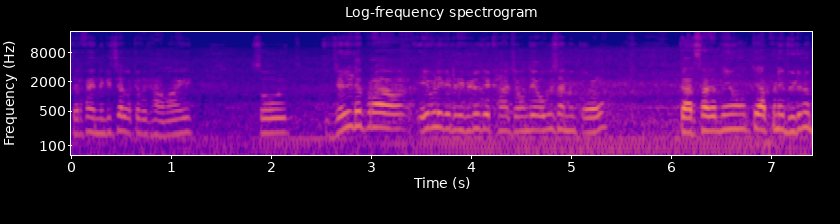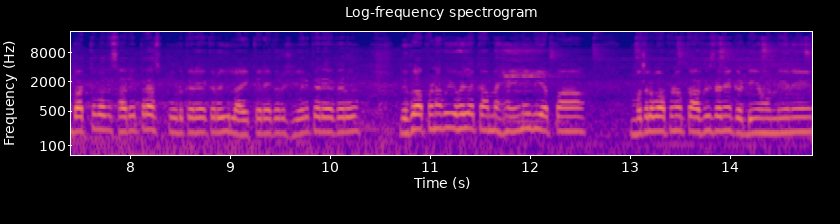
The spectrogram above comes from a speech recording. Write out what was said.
ਸਿਰਫ ਇੰਨੀ ਕਿ ਝਲਕ ਦਿਖਾਵਾਂਗੇ। ਸੋ ਜਿਹੜੇ ਜਿਹੜੇ ਭਰਾ ਇਹ ਵਾਲੀ ਗੱਡੀ ਦੀ ਵੀਡੀਓ ਦੇਖਣਾ ਚਾਹੁੰਦੇ ਉਹ ਵੀ ਸਾਨੂੰ ਕਾਲ ਕਰ ਸਕਦੇ ਹੋ ਤੇ ਆਪਣੀ ਵੀਡੀਓ ਨੂੰ ਵੱਧ ਤੋਂ ਵੱਧ ਸਾਰੇ ਭਰਾ ਸਪੋਰਟ ਕਰਿਆ ਕਰੋ ਜੀ ਲਾਈਕ ਕਰਿਆ ਕਰੋ ਸ਼ੇਅਰ ਕਰਿਆ ਕਰੋ। ਦੇਖੋ, ਆਪਣਾ ਕੋਈ ਇਹੋ ਜਿਹਾ ਕੰਮ ਹੈ ਨਹੀਂ ਵੀ ਆਪਾਂ ਮਤਲਬ ਆਪਣੇ ਕੋਲ ਕਾਫੀ ਸਾਰੀਆਂ ਗੱਡੀਆਂ ਹੁੰਦੀਆਂ ਨੇ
